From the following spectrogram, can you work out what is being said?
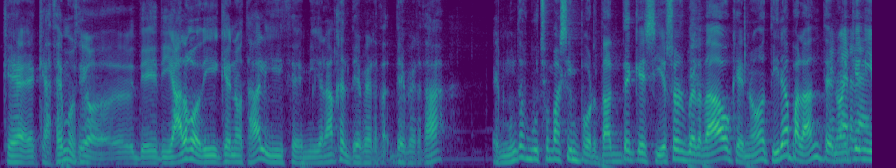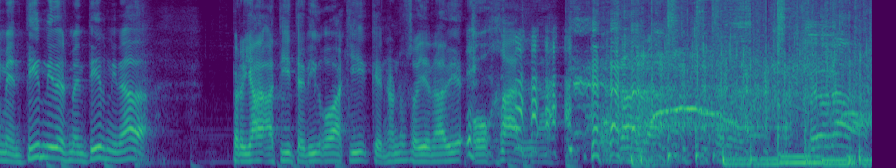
¿Qué, qué hacemos? Digo, di, di algo, di que no tal. Y dice, Miguel Ángel, de verdad, de verdad. El mundo es mucho más importante que si eso es verdad o que no. Tira para adelante. No hay que ni mentir ni desmentir ni nada. Pero ya a ti te digo aquí, que no nos oye nadie, ojalá. ojalá. Pero nada.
